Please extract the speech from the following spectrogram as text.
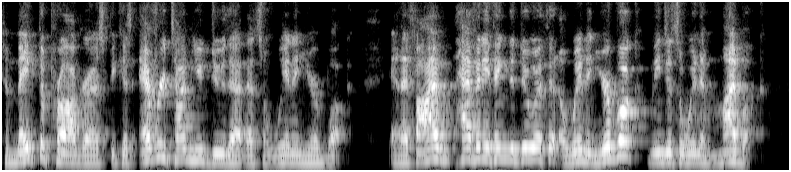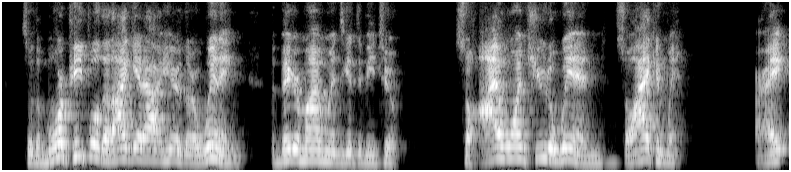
to make the progress because every time you do that, that's a win in your book. And if I have anything to do with it, a win in your book means it's a win in my book. So the more people that I get out here that are winning, the bigger my wins get to be too. So I want you to win so I can win. All right.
